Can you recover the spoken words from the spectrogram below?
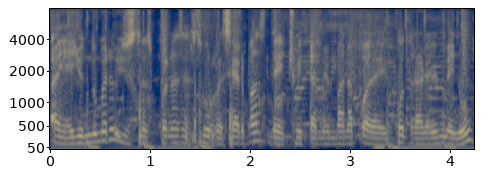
ahí hay un número y ustedes pueden hacer sus reservas, de hecho ahí también van a poder encontrar el menú,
